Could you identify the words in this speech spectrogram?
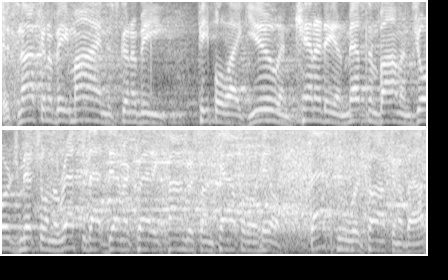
It's not gonna be mine, it's gonna be people like you and Kennedy and Metzenbaum and George Mitchell and the rest of that Democratic Congress on Capitol Hill. That's who we're talking about,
